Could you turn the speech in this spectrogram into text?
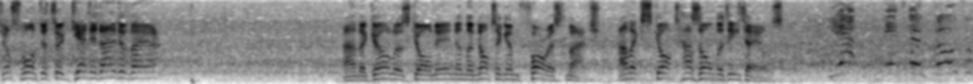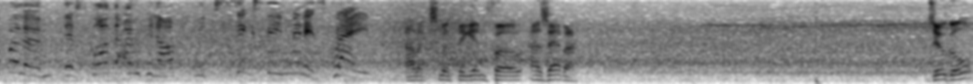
Just wanted to get it out of there. And a goal has gone in in the Nottingham Forest match. Alex Scott has all the details. Yep, it's a goal for Fulham. They've scored the opener with 60 minutes played. Alex with the info as ever. Dougal.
